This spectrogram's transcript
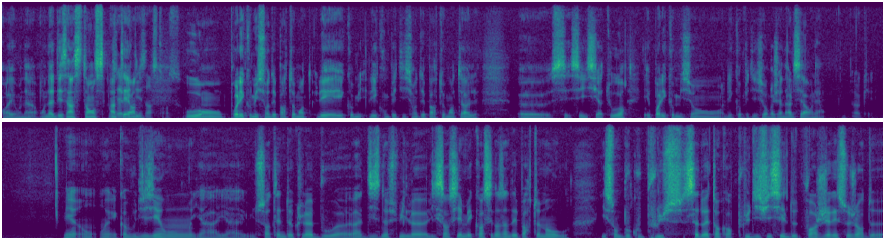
Ouais, on, a, on a des instances internes où, on, pour les, commissions départementales, les, les compétitions départementales, euh, c'est ici à Tours. Et pour les, commissions, les compétitions régionales, c'est à Orléans. Et, comme vous disiez, il y, a une centaine de clubs où, euh, à 19 000 euh, licenciés, mais quand c'est dans un département où ils sont beaucoup plus, ça doit être encore plus difficile de pouvoir gérer ce genre de,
